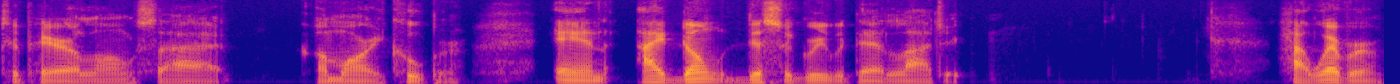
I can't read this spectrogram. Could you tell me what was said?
to pair alongside Amari Cooper. And I don't disagree with that logic. However,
